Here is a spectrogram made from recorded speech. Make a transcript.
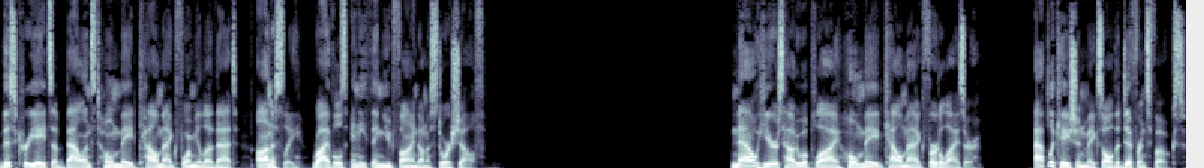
This creates a balanced homemade CalMag formula that, honestly, rivals anything you'd find on a store shelf. Now here's how to apply homemade CalMag fertilizer. Application makes all the difference, folks.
